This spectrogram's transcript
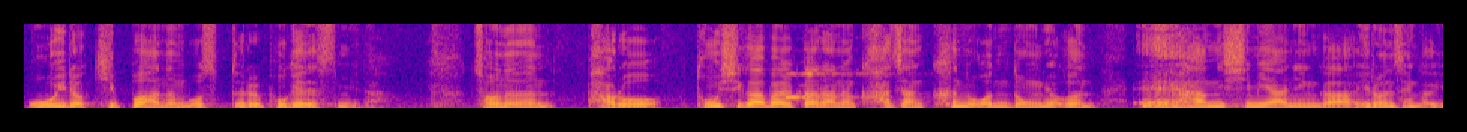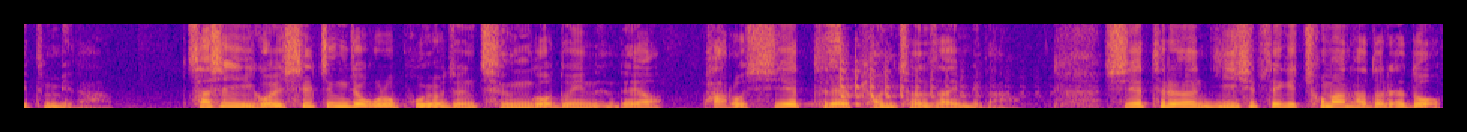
오히려 기뻐하는 모습들을 보게 됐습니다. 저는 바로 도시가 발달하는 가장 큰 원동력은 애항심이 아닌가 이런 생각이 듭니다. 사실 이걸 실증적으로 보여준 증거도 있는데요. 바로 시애틀의 변천사입니다. 시애틀은 20세기 초만 하더라도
